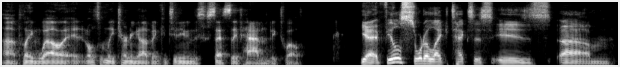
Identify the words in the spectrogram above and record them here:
uh, playing well and ultimately turning up and continuing the success they've had in the Big 12. Yeah, it feels sort of like Texas is um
